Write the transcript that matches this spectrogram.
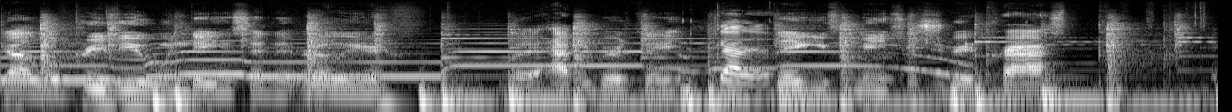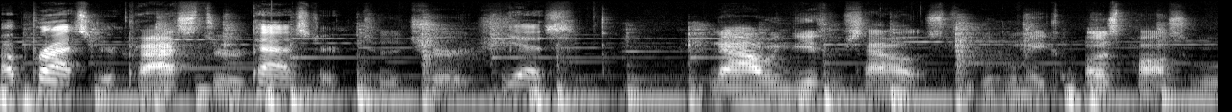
got a little preview when Dayton said it earlier, but happy birthday. Got a, Thank you for being such a great pras- a pastor. pastor Pastor. to the church. Yes. Now we can give some shout outs to people who make us possible.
